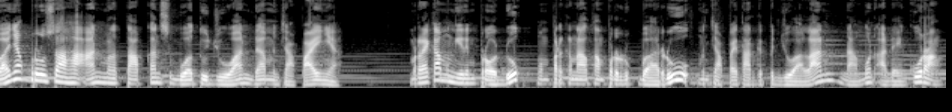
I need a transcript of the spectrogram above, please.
banyak perusahaan menetapkan sebuah tujuan dan mencapainya. Mereka mengirim produk, memperkenalkan produk baru, mencapai target penjualan, namun ada yang kurang.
